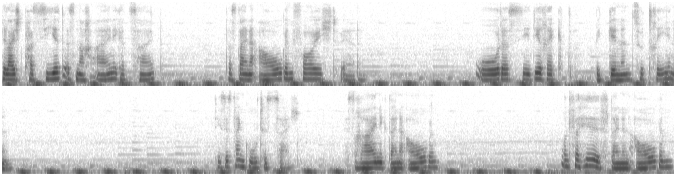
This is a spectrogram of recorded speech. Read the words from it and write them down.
Vielleicht passiert es nach einiger Zeit, dass deine Augen feucht werden oder sie direkt beginnen zu tränen. Dies ist ein gutes Zeichen. Es reinigt deine Augen und verhilft deinen Augen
